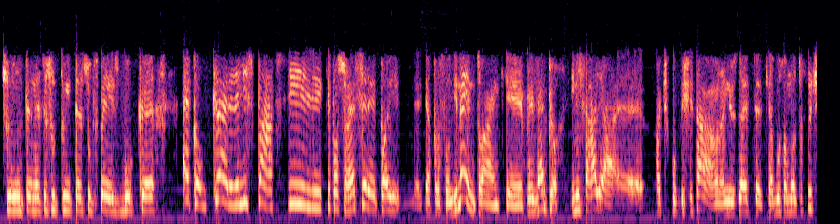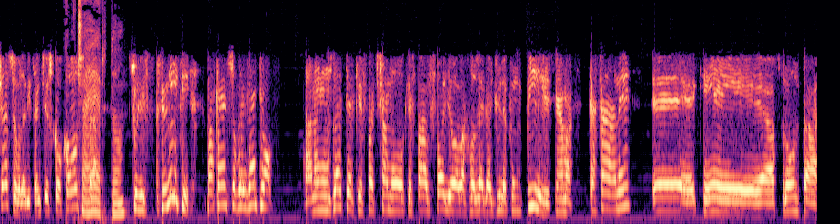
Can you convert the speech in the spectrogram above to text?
su internet, su Twitter, su Facebook, ecco, creare degli spazi che possono essere poi di approfondimento anche. Per esempio in Italia eh, faccio pubblicità a una newsletter che ha avuto molto successo, quella di Francesco Costa certo. sugli Stati Uniti, ma penso per esempio a una newsletter che, facciamo, che fa al foglio la collega Giulia Pompili che si chiama Casane, eh, che affronta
